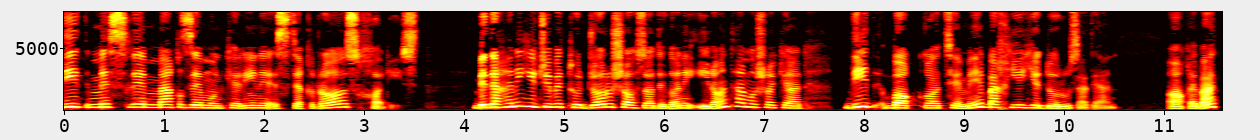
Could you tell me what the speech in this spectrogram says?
دید مثل مغز منکرین استقراز خالی است. به دهنه جیب تجار و شاهزادگان ایران تماشا کرد دید با قاطمه بخیه درو زدن. عاقبت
